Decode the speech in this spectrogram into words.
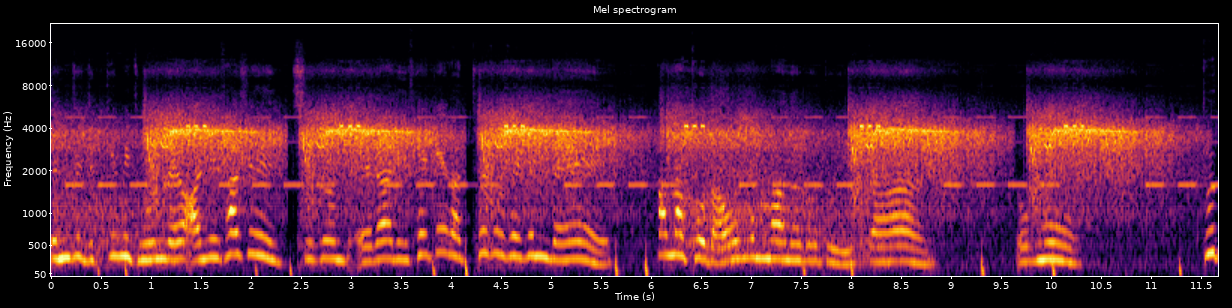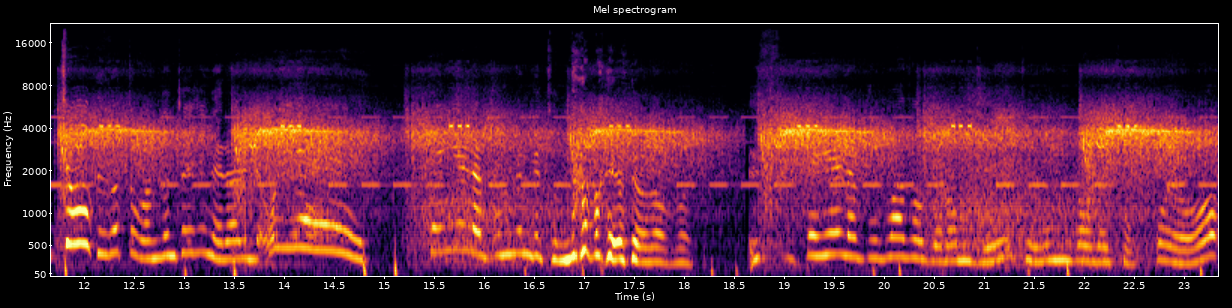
왠지 느낌이 좋은데요? 아니, 사실 지금 에랄이 3개가 최소 3개인데, 하나 더 나온 것만으로도 일단 너무 좋죠? 그것도 완전 최신 에랄인데, 오예! 생일날 뽑는 게 좋나봐요, 여러분. 생일날 뽑아서 그런지 좋은 거를 줬고요.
